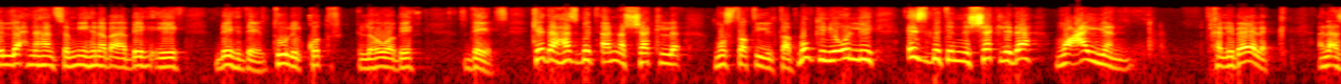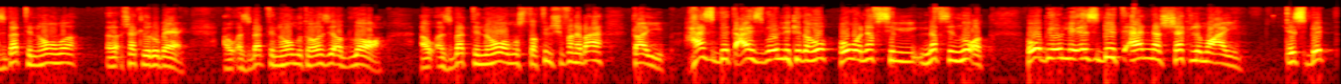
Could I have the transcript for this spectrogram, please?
اللي إحنا هنسميه هنا بقى ب إيه؟ ب د طول القطر اللي هو ب د كده هثبت أن الشكل مستطيل. طب ممكن يقول لي اثبت إن الشكل ده معين. خلي بالك أنا أثبتت إن هو شكل رباعي أو أثبتت إن هو متوازي أضلاع أو أثبتت إن هو مستطيل. شوف أنا بقى. طيب هثبت عايز بيقول لي كده أهو هو نفس. نفس النقط. هو بيقول لي اثبت أن الشكل معين. اثبت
